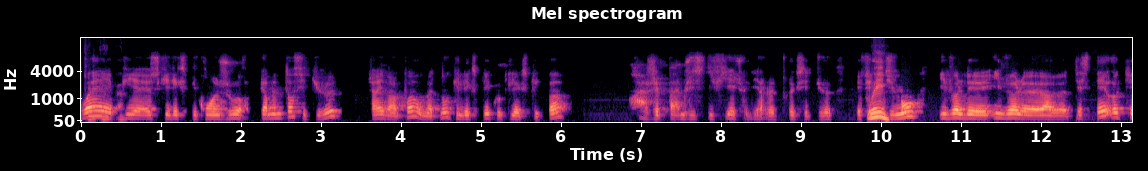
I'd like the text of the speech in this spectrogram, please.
Ouais, et puis est-ce qu'ils l'expliqueront un jour Puis en même temps, si tu veux, j'arrive à un point où maintenant qu'ils l'expliquent ou qu'ils l'expliquent pas, ah, j'ai pas à me justifier, je veux dire, le truc, si tu veux. Effectivement, ils veulent, des, ils veulent euh, tester, ok,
